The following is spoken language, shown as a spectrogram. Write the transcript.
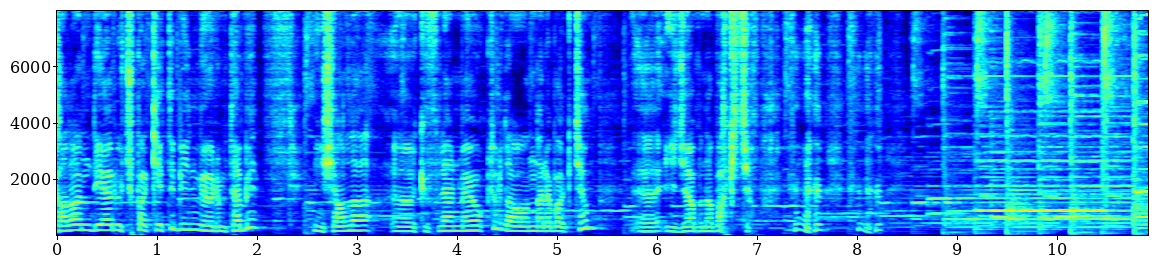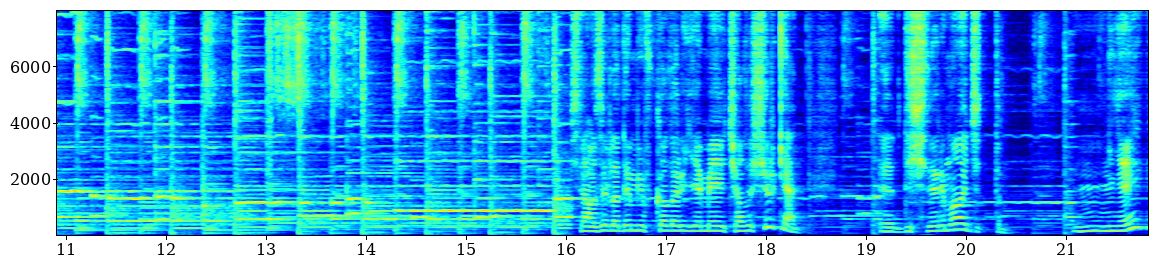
Kalan diğer 3 paketi bilmiyorum tabi. İnşallah e, küflenme yoktur. Daha onlara bakacağım. E, icabına bakacağım. İşte hazırladığım yufkaları yemeye çalışırken e, dişlerimi acıttım. Niye?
